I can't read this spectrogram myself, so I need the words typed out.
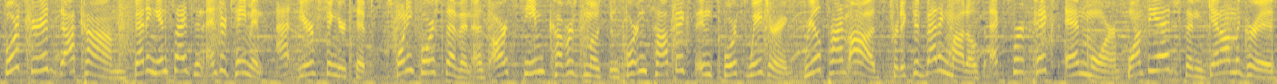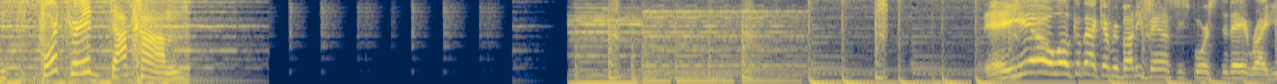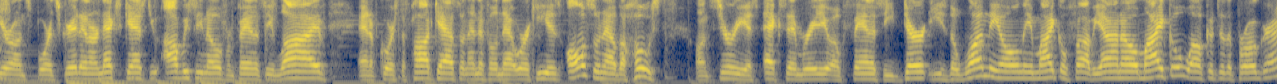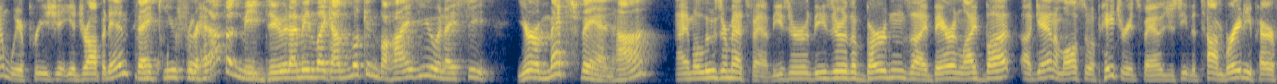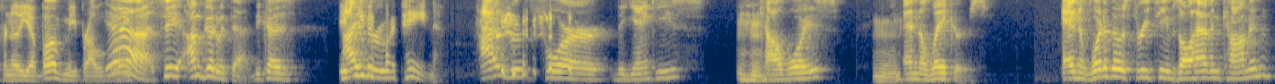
SportsGrid.com. Betting insights and entertainment at your fingertips 24 7 as our team covers the most important topics in sports wagering real time odds, predictive betting models, expert picks, and more. Want the edge? Then get on the grid. SportsGrid.com. Hey yo, welcome back everybody. Fantasy Sports Today right here on Sports Grid. And our next guest you obviously know from Fantasy Live and of course the podcast on NFL Network. He is also now the host on Sirius XM Radio of Fantasy Dirt. He's the one, the only Michael Fabiano. Michael, welcome to the program. We appreciate you dropping in. Thank you for having me, dude. I mean, like I'm looking behind you and I see you're a Mets fan, huh? I'm a loser Mets fan. These are these are the burdens I bear in life. But again, I'm also a Patriots fan. As you see the Tom Brady paraphernalia above me, probably. Yeah. See, I'm good with that because it I root, my pain. I root for the Yankees, Mhm. the Cowboys, Mhm. and the Lakers. And what do those three teams all have in common?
